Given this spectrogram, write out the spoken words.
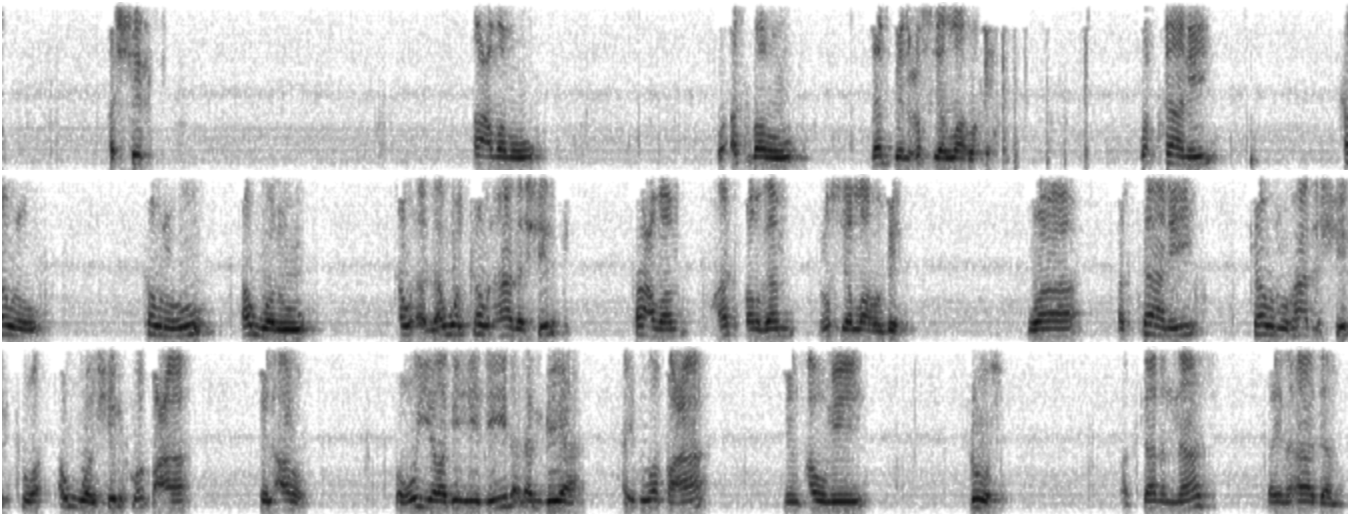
الشرك أعظم وأكبر ذنب عصي الله به. والثاني كونه كونه أول الأول كون هذا الشرك أعظم أكبر ذنب عصي الله به. والثاني كون هذا الشرك هو أول شرك وقع في الأرض وغير به دين الأنبياء حيث وقع من قوم نوح. قد كان الناس بين آدم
